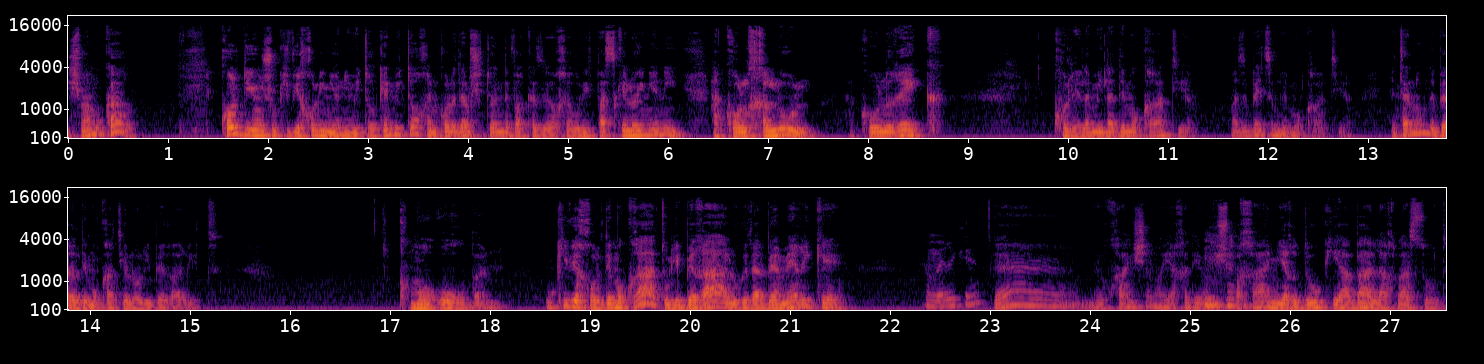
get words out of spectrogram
נשמע מוכר. כל דיון שהוא כביכול עניוני מתרוקן מתוכן, כל אדם שטוען דבר כזה או אחר הוא נתפס כלא ענייני. הכל חלול, הכל ריק, כולל המילה דמוקרטיה. מה זה בעצם דמוקרטיה? נתן לא מדבר על דמוקרטיה לא ליברלית. כמו אורבן. הוא כביכול דמוקרט, הוא ליברל, הוא גדל באמריקה. אמריקה? כן, הוא חי שם יחד עם המשפחה, הם ירדו כי אבא הלך לעשות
